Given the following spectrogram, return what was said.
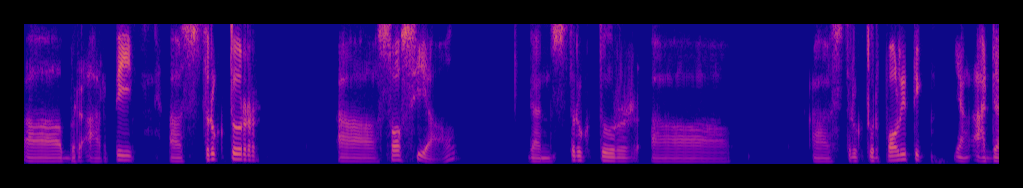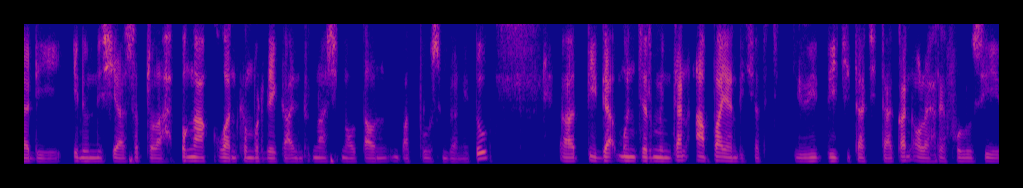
uh, berarti uh, struktur sosial dan struktur struktur politik yang ada di Indonesia setelah pengakuan kemerdekaan internasional tahun 49 itu tidak mencerminkan apa yang dicita-citakan oleh revolusi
